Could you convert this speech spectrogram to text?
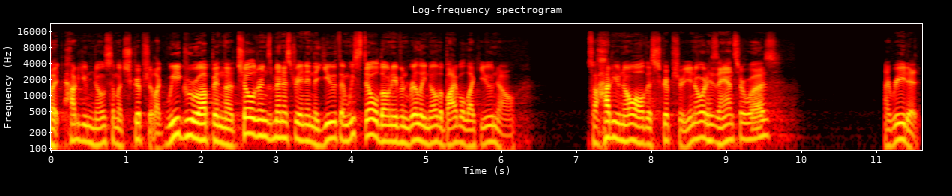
but how do you know so much scripture? Like, we grew up in the children's ministry and in the youth, and we still don't even really know the Bible like you know. So, how do you know all this scripture? You know what his answer was? I read it.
